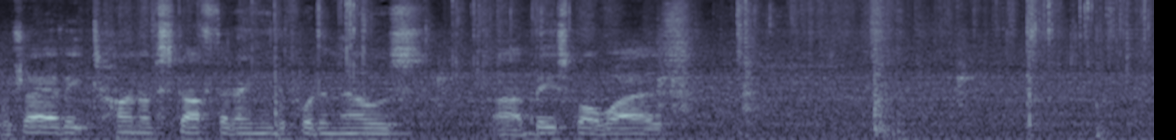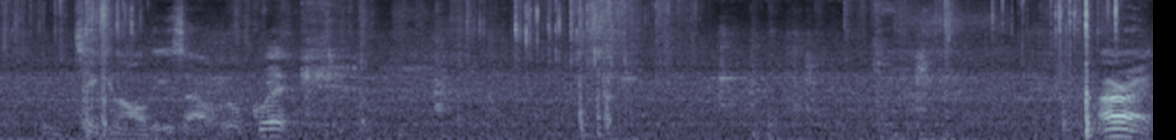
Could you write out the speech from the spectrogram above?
which I have a ton of stuff that I need to put in those uh, baseball wise. Taking all these out real quick. All right,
